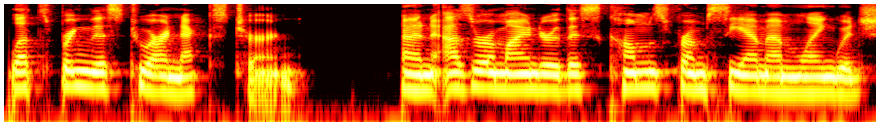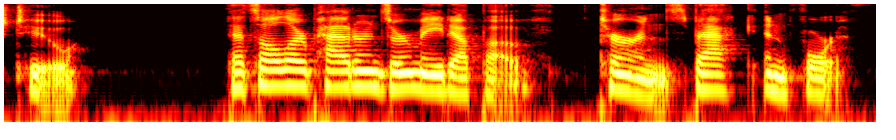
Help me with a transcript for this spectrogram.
Let's bring this to our next turn. And as a reminder, this comes from CMM language too. That's all our patterns are made up of turns back and forth.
